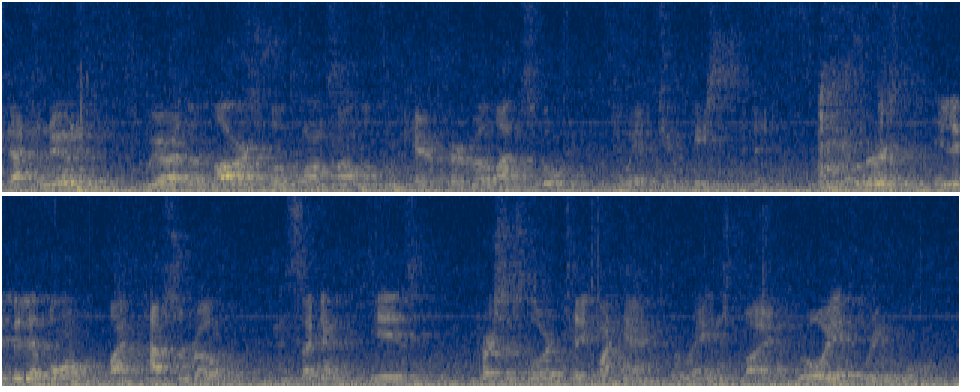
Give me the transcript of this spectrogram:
Good afternoon. We are the large vocal ensemble from Cair Paravel Latin School, and we have two pieces today. The first is Il est bon by Passereau, and the second is Precious Lord Take My Hand, arranged by Roy Ringwald.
